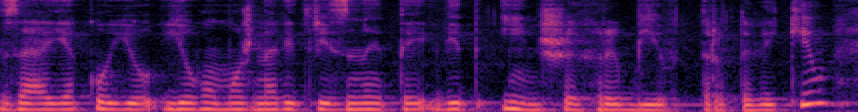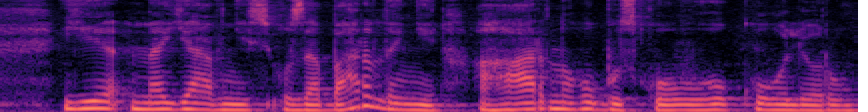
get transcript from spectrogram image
за якою його можна відрізнити від інших грибів тротовиків, є наявність у забарвленні гарного бускового кольору.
